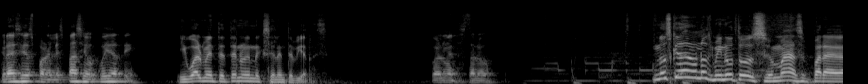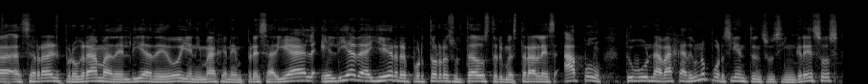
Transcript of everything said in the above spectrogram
Gracias por el espacio, cuídate. Igualmente, ten un excelente viernes. Igualmente, hasta luego. Nos quedan unos minutos más para cerrar el programa del día de hoy en Imagen Empresarial. El día de ayer reportó resultados trimestrales. Apple tuvo una baja de 1% en sus ingresos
